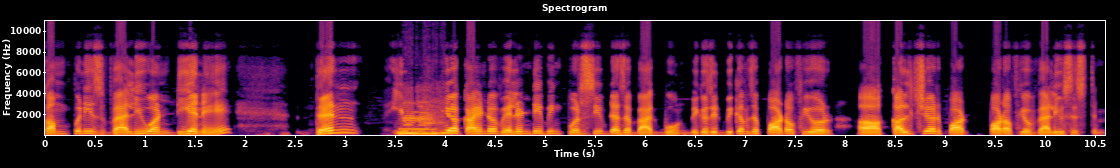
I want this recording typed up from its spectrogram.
company's value and dna then you Mm, see a kind of l&d being perceived as a backbone because it becomes a part of your uh, culture part part of your value system.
